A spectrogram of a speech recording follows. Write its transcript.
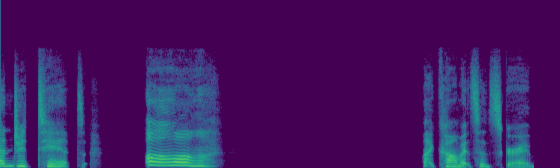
Agitate. Ah. Oh. Like, comment, said subscribe.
